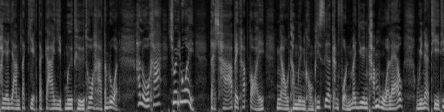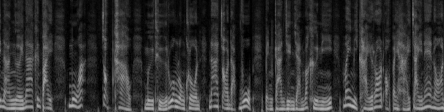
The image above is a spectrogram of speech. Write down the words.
พยายามตะเกียกตะกายหยิบมือถือโทรหาตำรวจ ฮัลโหลคะ ช่วยด้วย แต่ช้าไปครับต่อย เงาทะมึนของพี่เสื้อกันฝนมายืนค้ำหัวแล้ว วินาทีที่นางเงยหน้าขึ้นไป มัว จบข่าว มือถือร่วงลงโคลน หน้าจอดับวูบ เป็นการยืนยันว่าคืนนี้ไม่มีใครรอดออกไปหายใจแน่นอน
